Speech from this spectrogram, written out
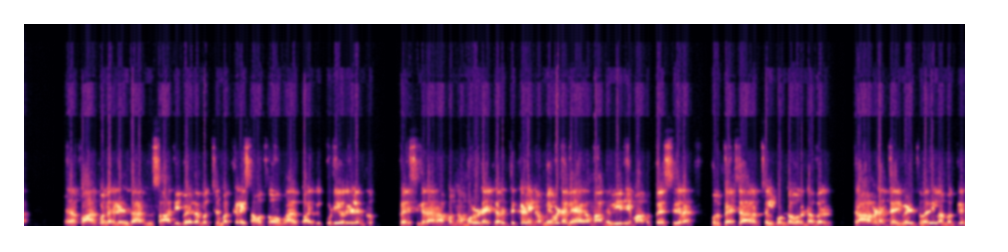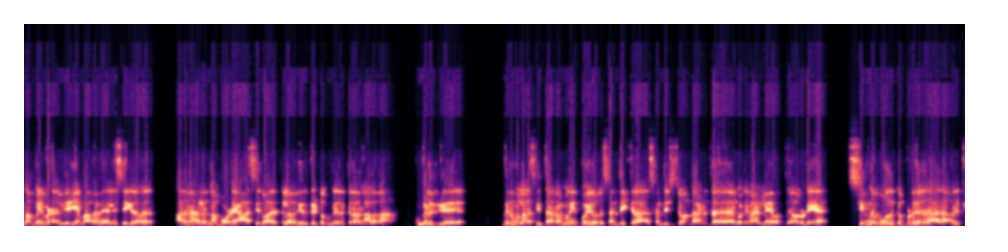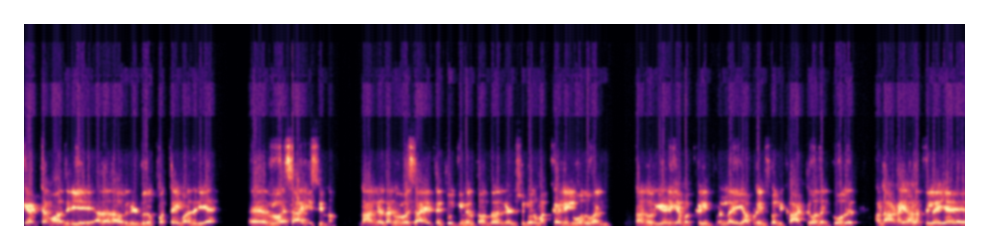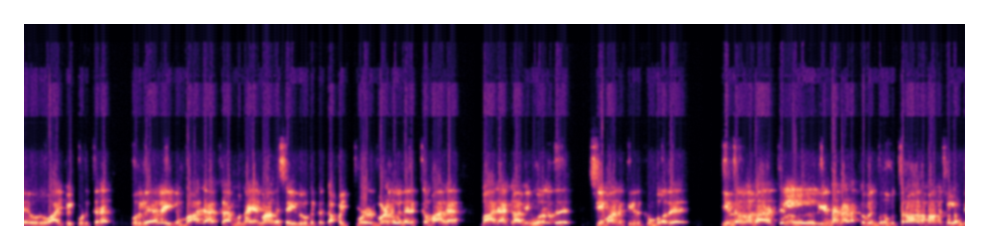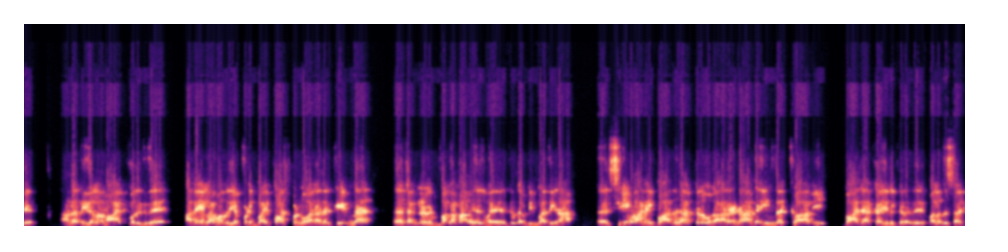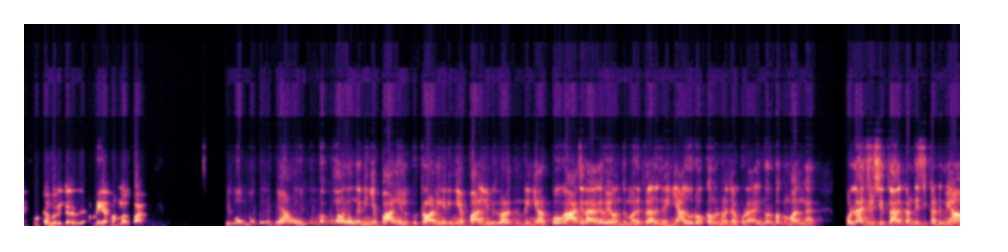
அஹ் பார்ப்பனர்கள் தான் சாதி பேதமற்று மக்களை சமத்துவமாக பார்க்கக்கூடியவர்கள் என்று பேசுகிறார். அப்ப நம்மளுடைய கருத்துக்களை நம்மை விட வேகமாக வீரியமாக பேசுகிற ஒரு பேச்சாளத்தில் கொண்ட ஒரு நபர் திராவிடத்தை வீழ்த்துவதில் நமக்கு நம்மை விட வீரியமாக வேலை செய்கிறவர். அதனால நம்மளுடைய ஆசீர்வாதத்தில் அவர் இருக்கட்டும்னு இருக்கிறதுனாலதான் உங்களுக்கு நிர்மலா சீதாராமனை போய் ஒரு சந்திக்கிறார். சந்திச்சுட்டு வந்த அடுத்த கொஞ்ச நாள்லயே வந்து அவருடைய சின்னம் ஒதுக்கப்படுகிறது. அது அவர் கேட்ட மாதிரியே அதாவது அவர்கள் விருப்பத்தை மாதிரியே விவசாயி சின்னம். நாங்கள் தான் விவசாயத்தை தூக்கி நிறுத்த வந்தவர்கள். சொல்லி ஒரு மக்களில் ஒருவன் நான் ஒரு எளிய மக்களின் பிள்ளை அப்படின்னு சொல்லி காட்டுவதற்கு ஒரு அந்த அடையாளத்திலேயே ஒரு வாய்ப்பை கொடுக்கிற ஒரு வேலையும் பாஜக நயமாக செய்து கொடுக்கிறது அப்ப இப்போ இவ்வளவு நெருக்கமாக பாஜகவின் உறவு சீமானுக்கு இருக்கும்போது இந்த விவகாரத்தில் என்ன நடக்கும் என்பது உத்தரவாதமாக சொல்ல முடியாது. அதாவது இதெல்லாம் வாய்ப்பு இருக்குது. அதையெல்லாம் அவர் எப்படி பைபாஸ் பண்ணுவார்? அதற்கு என்ன தங்கள் பலமாக இருக்கிறது இருக்குது அப்படின்னு பாத்தீங்கன்னா சீமானை பாதுகாக்கிற ஒரு அரணாக இந்த காவி பாஜக இருக்கிறது. வலதுசாரி கூட்டம் இருக்கிறது அப்படிங்கிறத நம்மளால் பார்க்க முடியும். இது ஒரு பக்கம் இருக்கு. ஆனா இன்னொரு பக்கம் அவர் வந்து நீங்க பாலியல் குற்றவாளிங்கிறீங்க பாலியல் மீது வழக்குறீங்க அவர் போக ஆஜராகவே வந்து மறுக்கிறாருங்கிறீங்க. அது ஒரு பக்கம் வச்சா கூட. இன்னொரு பக்கம் பாருங்க பொள்ளாச்சி விஷயத்துல அதை கண்டிச்சு கடுமையா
